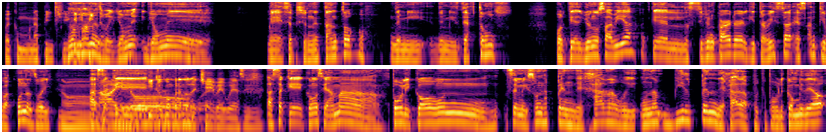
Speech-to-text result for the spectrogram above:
fue como una pinche. No mames, güey. Yo me, yo me, me decepcioné tanto de mi, de mis Deftones. Porque yo no sabía que el Steven Carter, el guitarrista, es antivacunas, güey. No. Hasta Ay, que- no, Y tú comprándole cheve, güey, así. Hasta que, ¿cómo se llama? Publicó un... Se me hizo una pendejada, güey. Una vil pendejada. Porque publicó un video.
